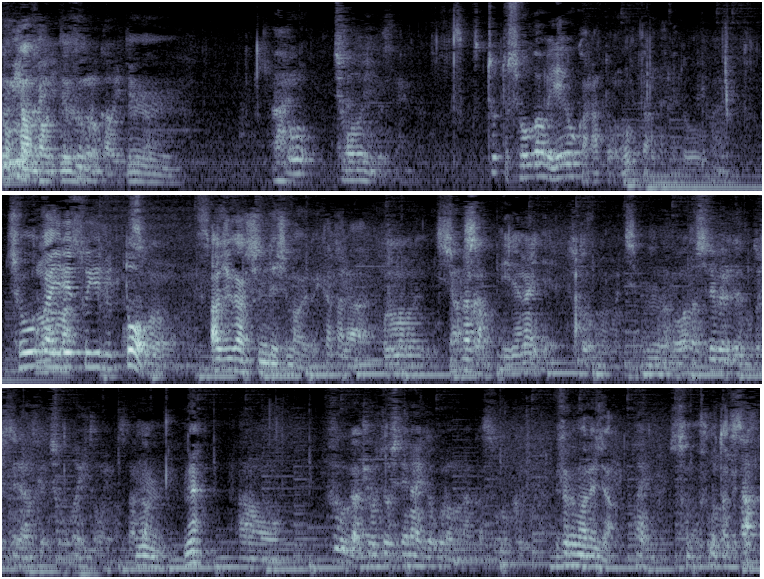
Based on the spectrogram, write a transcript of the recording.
の海の香りっていうフグの香りってういうか、ん。はい。ちょうどいいですね。ちょっと生姜を入れようかなと思ったんだけど。生姜入れすぎるそうとなんです味が死んでしまうよね。だからこのままにしました入れないでちょっとこのままにしまなんか私レベルで本当失礼なんですけどちょうどいいと思います。なんか、うん。ね。あのフグが強調してないところもなんかすごく。磯部マネージャーはい。そのフグ食べて。あ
